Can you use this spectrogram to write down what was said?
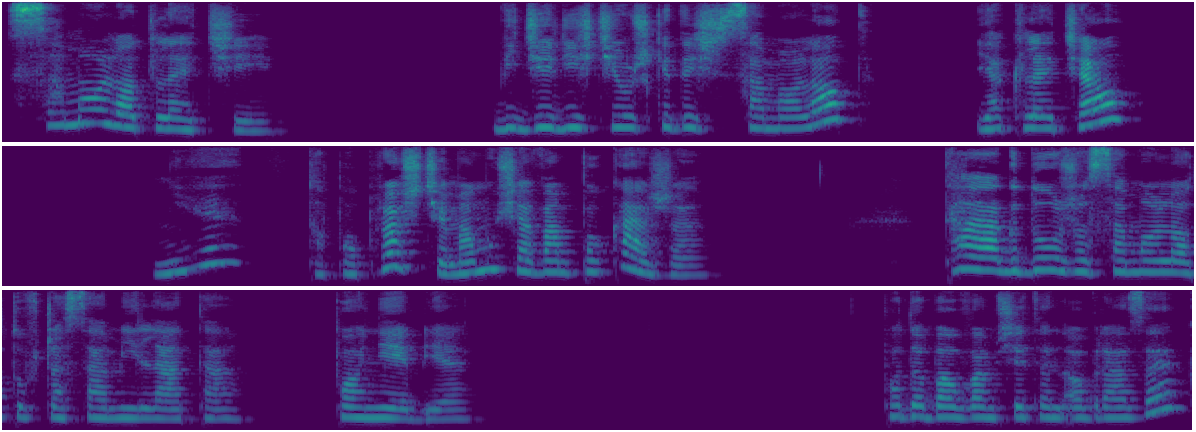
samolot leci. Widzieliście już kiedyś samolot? Jak leciał? Nie? To poproście, mamusia wam pokaże. Tak dużo samolotów czasami lata po niebie. Podobał wam się ten obrazek?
